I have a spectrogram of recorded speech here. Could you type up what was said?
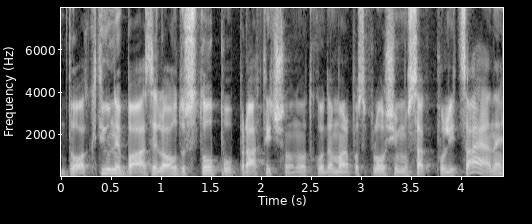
do aktivne baze lahko dostopil praktično, no, tako da malo posplošim, vsak policaj, ne?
